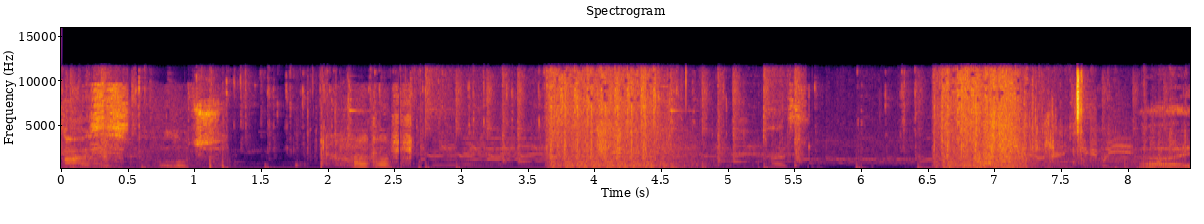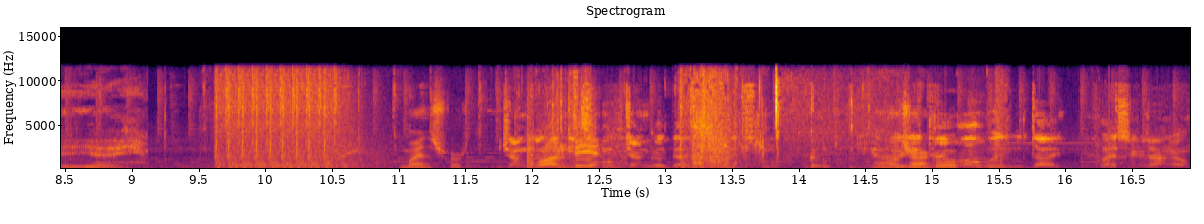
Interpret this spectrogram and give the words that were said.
Nice. Лучше. Хорош. Ай-яй. Mine short. Jungle, One B. smoke jungle, guys. Smoke. Ah, oh, you jungle. die. Oh, we will die. Flashing jungle.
